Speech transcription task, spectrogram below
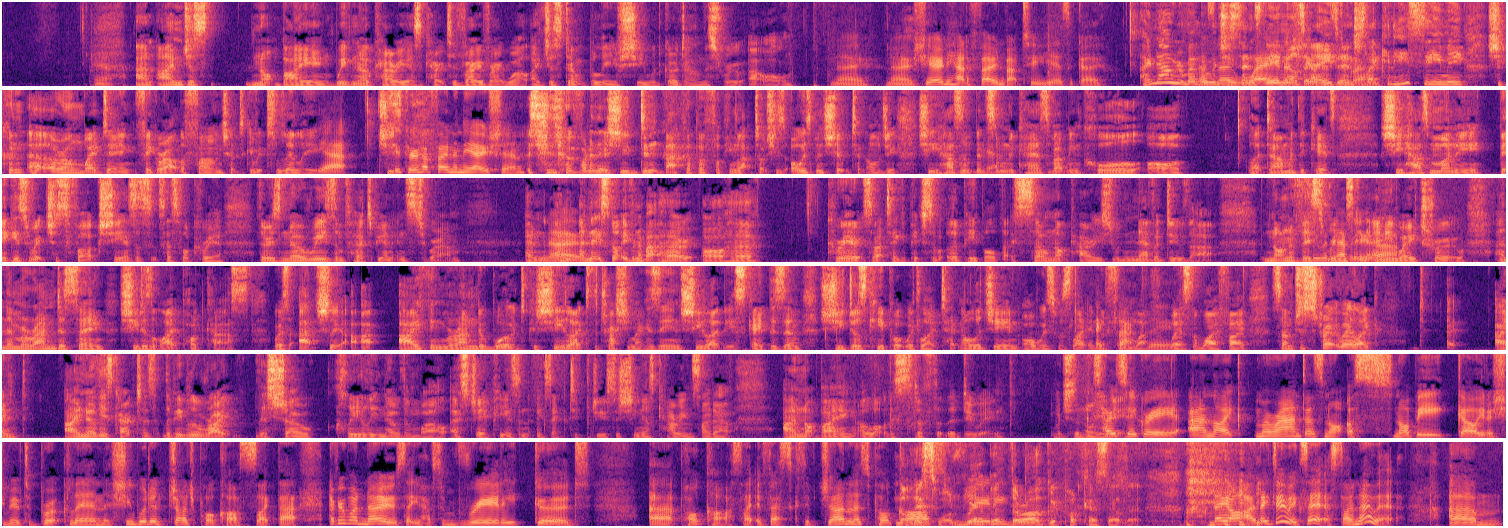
Yeah. and I'm just not buying. We've know Carrie as a character very very well. I just don't believe she would go down this route at all. No, no. She only had a phone about two years ago. I know. Remember There's when she sends the email to Aiden? She's like, "Can he see me?" She couldn't at her own wedding figure out the phone. She had to give it to Lily. Yeah. she threw her phone in the ocean. She She's one of those. She didn't back up her fucking laptop. She's always been shit with technology. She hasn't been Yeah. someone who cares about being cool or like down with the kids. She has money. Big is rich as fuck. She has a successful career. There is no reason for her to be on Instagram. And, No. and and it's not even about her or her career. It's about taking pictures of other people. That is so not Carrie. She would never do that. None of this rings in do any way true. And then Miranda's saying she doesn't like podcasts, whereas actually, I, I- think Miranda would because she liked the trashy magazines. She liked the escapism. She does keep up with like technology and always was like in the film like, "Where's the Wi-Fi?" So I'm just straight away like, I'm. I know these characters. The people who write this show clearly know them well. SJP is an executive producer. She knows Carrie inside out. I'm not buying a lot of this stuff that they're doing, which is annoying. I Totally me. agree. And like Miranda's not a snobby girl, you know, she moved to Brooklyn. She wouldn't judge podcasts like that. Everyone knows that you have some really good uh, podcasts, like investigative journalist podcasts. Not this one, yeah, but there are good podcasts out there. they are they do exist i know it um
